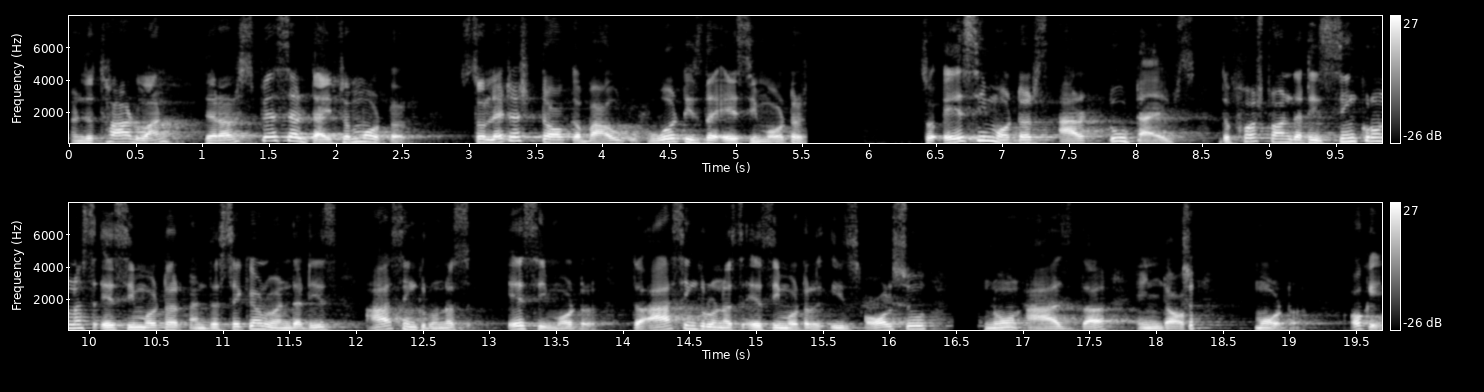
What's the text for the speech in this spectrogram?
and the third one there are special types of motor so let us talk about what is the ac motor so AC motors are two types. The first one that is synchronous AC motor and the second one that is asynchronous AC motor. The asynchronous AC motor is also known as the induction motor. Okay,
